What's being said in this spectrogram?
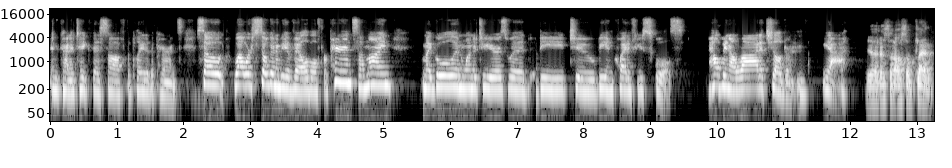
and kind of take this off the plate of the parents. So while we're still going to be available for parents online, my goal in one to two years would be to be in quite a few schools, helping a lot of children. Yeah. Yeah, that's an awesome plan.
